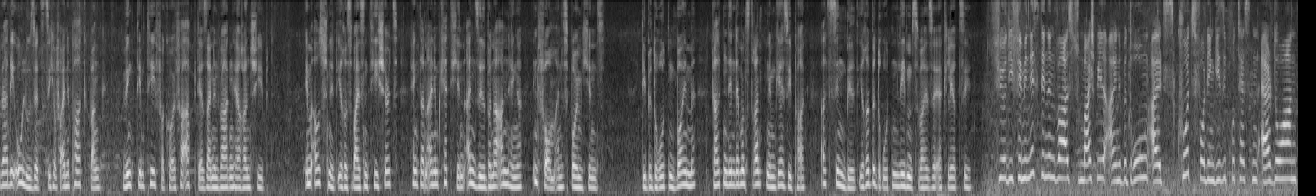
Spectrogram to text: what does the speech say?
Verdi Olu setzt sich auf eine Parkbank, winkt dem Teeverkäufer ab, der seinen Wagen heranschiebt. Im Ausschnitt ihres weißen T-Shirts hängt an einem Kettchen ein silberner Anhänger in Form eines Bäumchens. Die bedrohten Bäume galten den Demonstranten im Gezi-Park als Sinnbild ihrer bedrohten Lebensweise, erklärt sie. Für die Feministinnen war es zum Beispiel eine Bedrohung, als kurz vor den Gezi-Protesten Erdogan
